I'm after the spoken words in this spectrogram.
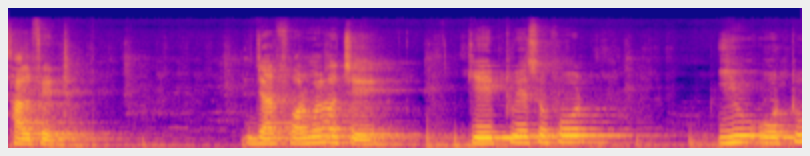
sulphate. যার ফর্মুলা হচ্ছে K two SO four UO two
